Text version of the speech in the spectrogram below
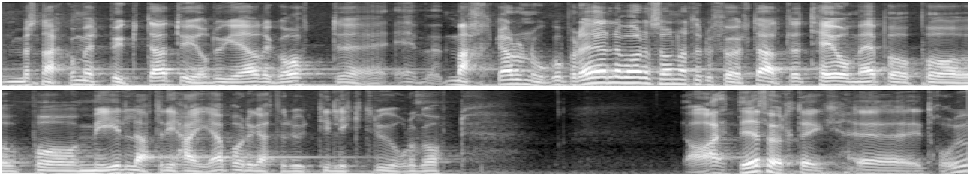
Vi snakker om et bygdedyr, du gjør det godt. Merka du noe på det, eller var det sånn at du følte alle, til og med på, på, på mil, at de heia på deg, at du, de likte du gjorde det godt? Ja, det følte jeg. Jeg tror,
